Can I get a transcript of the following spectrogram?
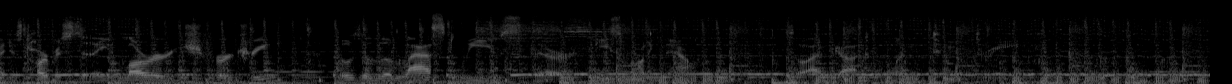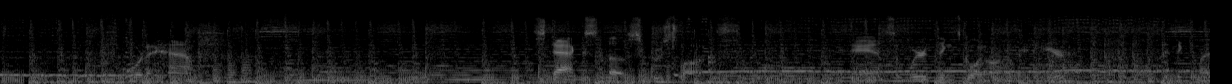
I just harvested a large fir tree. Those are the last leaves that are despawning now. So I've got one, two, three, four and a half, stacks of spruce logs. And some weird things going on over here. I think my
